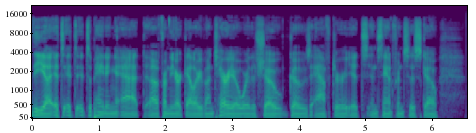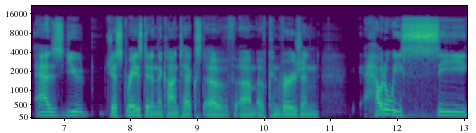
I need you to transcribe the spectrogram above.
The uh, it's, it's it's a painting at uh, from the Art Gallery of Ontario where the show goes after it's in San Francisco. As you just raised it in the context of um, of conversion, how do we see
